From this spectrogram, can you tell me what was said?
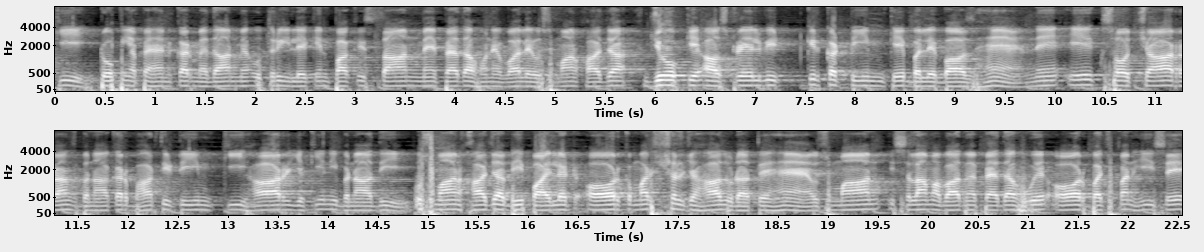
کی ٹوپیاں پہن کر میدان میں اتری، لیکن پاکستان میں پیدا ہونے والے عثمان خواجہ، جو کہ آسٹریلوی کرکٹ ٹیم کے بلے باز ہیں، نے ایک سو چار رنز بنا کر بھارتی ٹیم کی ہار یقینی بنا دی۔ عثمان خواجہ بھی پائلٹ اور کمرشل جہاز اڑاتے ہیں۔ عثمان اسلام آباد میں پیدا ہوئے اور بچپن ہی سے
